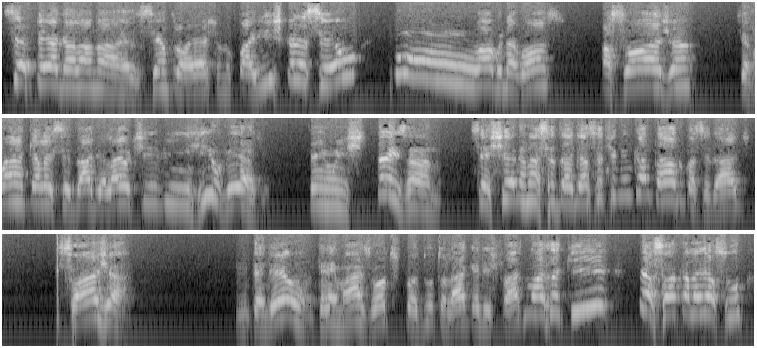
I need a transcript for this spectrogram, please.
Você pega lá na centro-oeste no país, cresceu com o agronegócio, a soja. Você vai naquelas cidades lá, eu tive em Rio Verde, tem uns três anos. Você chega na cidade dessa, você fica encantado com a cidade. Soja, entendeu? Tem mais outros produtos lá que eles fazem, mas aqui é só cana-de-açúcar.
